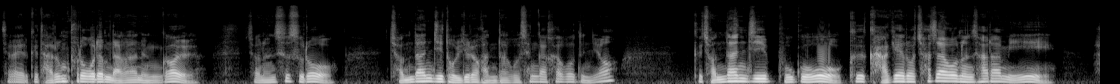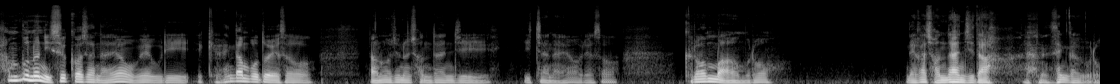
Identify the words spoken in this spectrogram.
제가 이렇게 다른 프로그램 나가는 걸 저는 스스로 전단지 돌리러 간다고 생각하거든요. 그 전단지 보고 그 가게로 찾아오는 사람이 한 분은 있을 거잖아요. 왜 우리 이렇게 횡단보도에서 나눠주는 전단지 있잖아요. 그래서 그런 마음으로 내가 전단지다라는 생각으로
